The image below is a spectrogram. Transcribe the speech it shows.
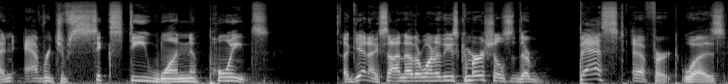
An average of 61 points. Again, I saw another one of these commercials. Their best effort was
